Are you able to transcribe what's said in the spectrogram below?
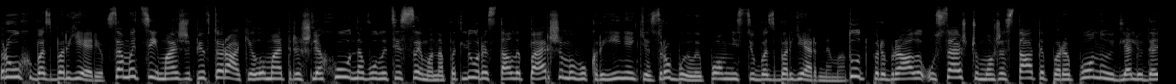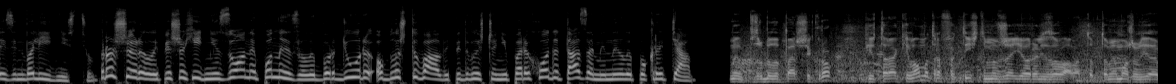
Рух без бар'єрів. Саме ці майже півтора кілометри шляху на вулиці Симона Петлюри стали першими в Україні, які зробили повністю безбар'єрними. Тут прибрали усе, що може стати перепоною для людей з інвалідністю. Розширили пішохідні зони, понизили бордюри, облаштували підвищені переходи та замінили покриття. Ми зробили перший крок, півтора кілометра, фактично ми вже його реалізували. Тобто ми можемо його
